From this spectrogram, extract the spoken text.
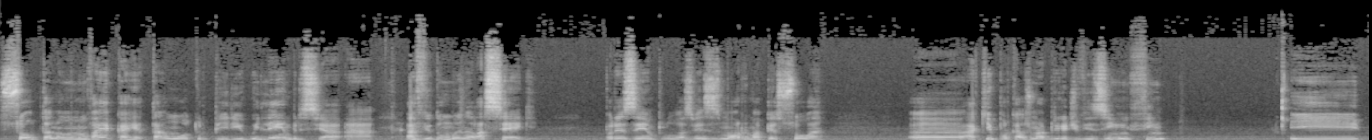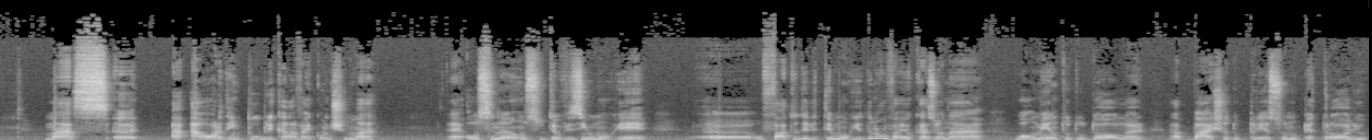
solta não, não vai acarretar um outro perigo. E lembre-se, a, a, a vida humana ela segue. Por exemplo, às vezes morre uma pessoa uh, aqui por causa de uma briga de vizinho, enfim. E mas uh, a, a, ordem pública ela vai continuar. Né? Ou se não, se o teu vizinho morrer, uh, o fato dele ter morrido não vai ocasionar o aumento do dólar, a baixa do preço no petróleo,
